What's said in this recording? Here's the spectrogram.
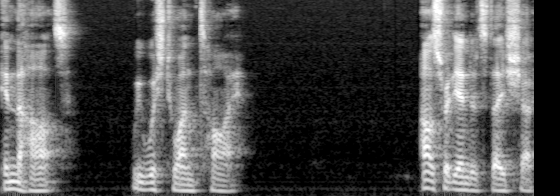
in the heart we wish to untie. Answer at the end of today's show.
